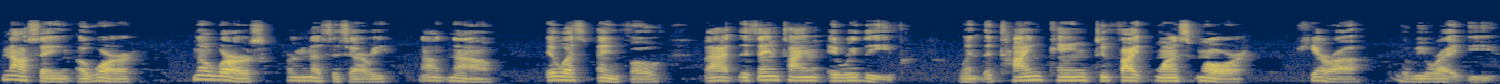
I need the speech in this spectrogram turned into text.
not saying a word. No words were necessary, not now. It was painful, but at the same time a relief. When the time came to fight once more, Kira would be ready.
